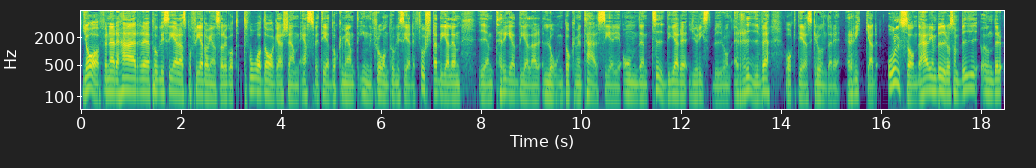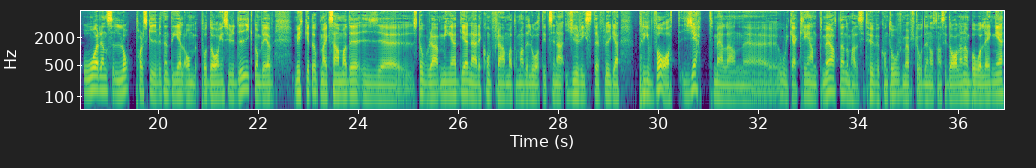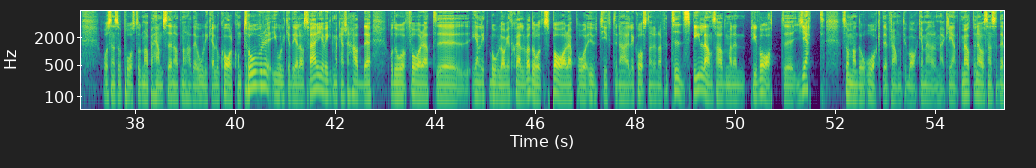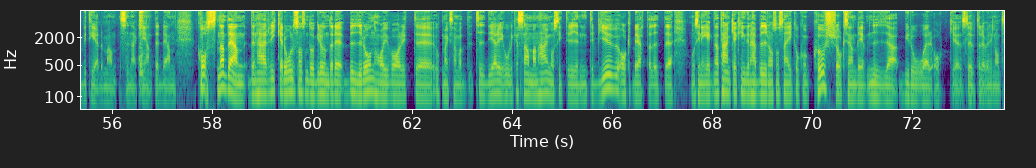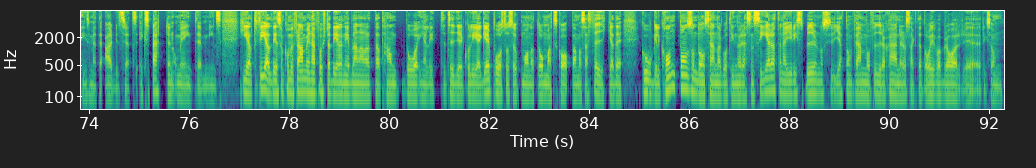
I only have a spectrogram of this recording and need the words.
Ja, för när det här eh, publiceras på fredagen så har det gått två dagar sedan SVT Dokument inifrån publicerade första delen i en tre delar lång dokumentärserie om den tidigare juristbyrån Rive och deras grundare Rickard Olsson. Det här är en byrå som vi under årens lopp har skrivit en del om på Dagens Juridik. De blev mycket uppmärksammade i eh, stora medier när det kom fram att de hade låtit sina jurister flyga privatjet mellan eh, olika klientmöten. De hade sitt huvudkontor som jag förstod det någonstans i Dalarna, Bålänge. Och sen så påstod man på hemsidan att man hade olika lokalkontor i olika delar av Sverige, vilket man kanske hade. Och då för att eh, enligt bolaget själva då spara på utgifterna eller kostnaderna för tidsspillan så hade man en privat privatjet som man då åkte fram och tillbaka mellan de här klientmötena och sen så debiterade man sina klienter den kostnaden. Den här Rickard Olsson som då grundade byrån har ju varit eh, uppmärksammad tidigare i olika sammanhang och sitter i en intervju och berättar lite om sina egna tankar kring den här byrån som sen gick i konkurs och sen blev nya byråer och och eh, slutade väl i någonting som heter Arbetsrättsexperten om jag inte minns helt fel. Det som kommer fram i den här första delen är bland annat att han då enligt tidigare kollegor påstås ha uppmanat dem att skapa en massa fejkade Google-konton som de sen har gått in och recenserat den här juristbyrån och gett dem fem och fyra stjärnor och sagt att oj vad bra eh, liksom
